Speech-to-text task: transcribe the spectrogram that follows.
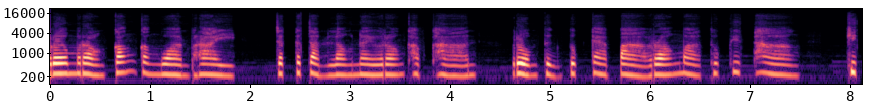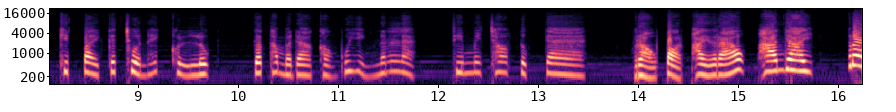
เริ่มร้องก้องกังวานไพรจักกระจันลองในร้องขับขาน รวมถึงตุ๊กแกป่าร้องมาทุกทิศทาง คิดคิดไปก็ชวนให้ขนลุก ก็ธรรมดาของผู้หญิงนั่นแหละ ที่ไม่ชอบตุ๊กแก เราปลอดภัยแล้วพานใหญ่ เรา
